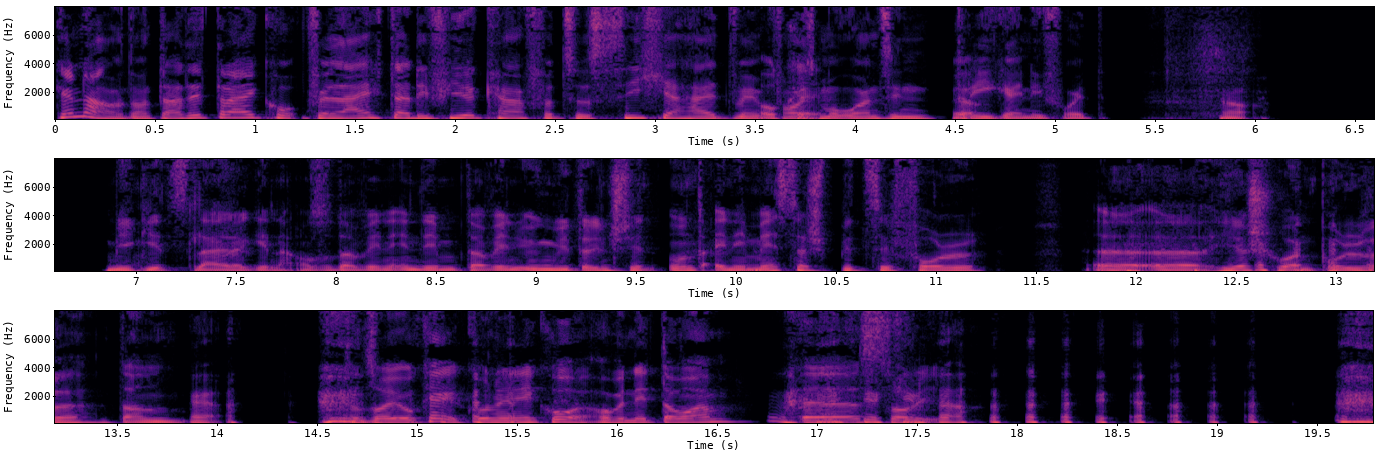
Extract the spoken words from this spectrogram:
Genau, dann darf ich drei, vielleicht auch die vier kaufen zur Sicherheit, wenn, Okay. falls mir eins in den Ja. Träger reinfällt. Ja. Mir geht's leider genauso. Da wenn in dem, da wenn irgendwie drin steht und eine Messerspitze voll äh, äh, Hirschhornpulver, dann, Ja. dann sage ich, okay, kann ich nicht kochen. Habe ich nicht daheim? Äh, sorry. Genau.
